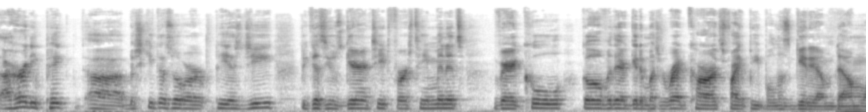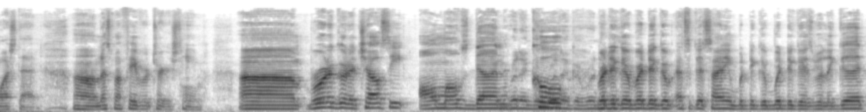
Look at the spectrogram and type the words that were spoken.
I heard he picked uh, Bisquitas over PSG because he was guaranteed first team minutes. Very cool. Go over there, get a bunch of red cards, fight people. Let's get it. I'm down. Watch that. Um, that's my favorite Turkish team. Um, Rudiger to Chelsea, almost done. Rudiger, cool. Rudiger, Rudiger, Rudiger. Rudiger, That's a good signing. Rudiger, Rudiger is really good.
